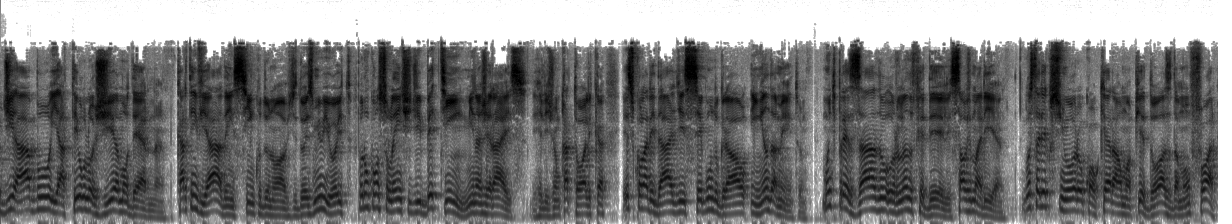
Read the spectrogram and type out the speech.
Diabo e a Teologia Moderna. Carta enviada em 5 de 9 de 2008 por um consulente de Betim, Minas Gerais, de religião católica, escolaridade segundo grau em andamento. Muito prezado Orlando Fedeli, salve Maria. Gostaria que o senhor ou qualquer alma piedosa da Monfort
